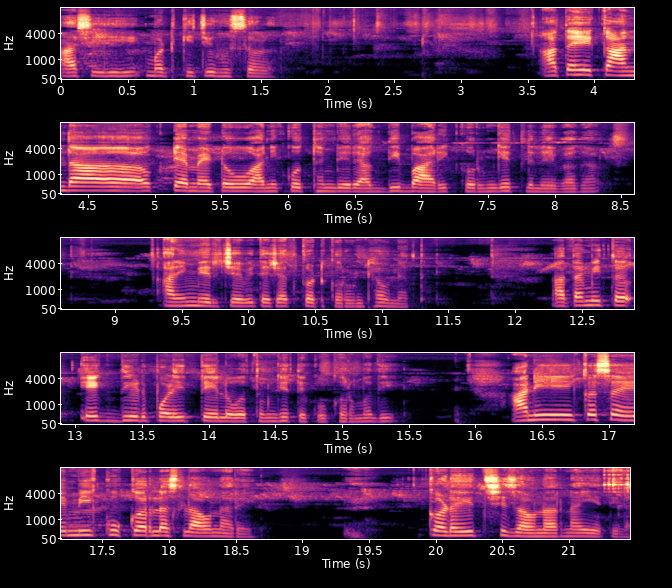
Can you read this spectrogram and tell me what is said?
अशी ही मटकीची हुसळ आता हे कांदा टॅमॅटो आणि कोथिंबीर अगदी बारीक करून घेतलेलं आहे बघा. आणि मिरच्या बी त्याच्यात कट करून ठेवल्यात. आता मी तर एक दीड पळी तेल ओतून घेते कुकरमध्ये. आणि कसं आहे मी कुकरलाच लावणार आहे. कढईत शिजवणार नाही आहे तिला.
